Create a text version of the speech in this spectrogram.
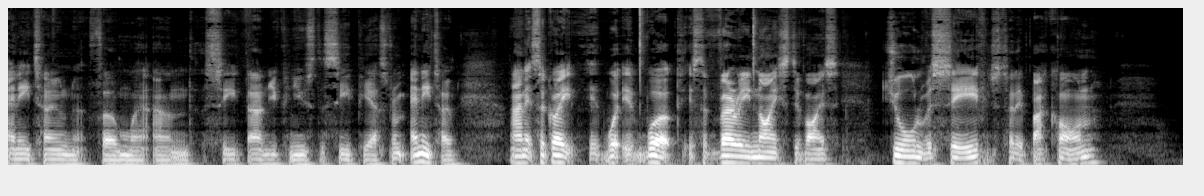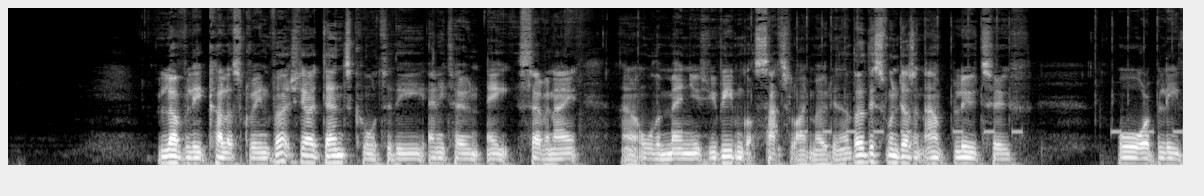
Anytone firmware and C and you can use the CPS from Anytone. And it's a great, it, it works. It's a very nice device. Dual receive, just turn it back on. Lovely colour screen, virtually identical to the Anytone 878. Uh, all the menus. You've even got satellite mode in, although this one doesn't have Bluetooth or I believe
